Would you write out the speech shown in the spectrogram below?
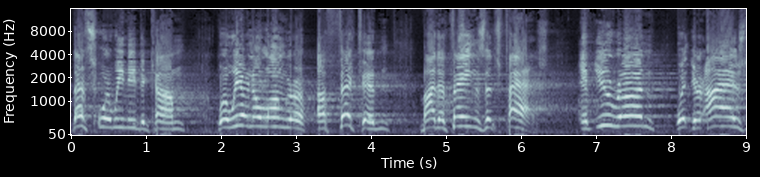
That's where we need to come, where we are no longer affected by the things that's past. If you run with your eyes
